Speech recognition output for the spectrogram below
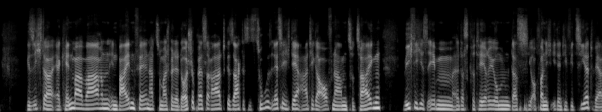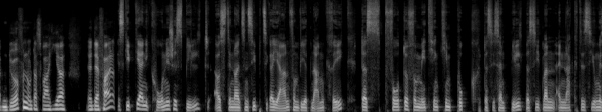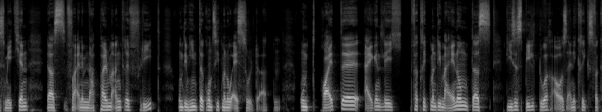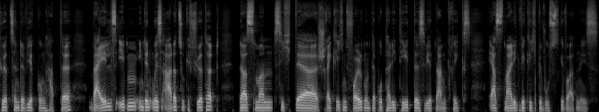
Gesichter erkennbar waren. In beiden Fällen hat zum Beispiel der Deutsche Presserat gesagt, es ist zulässig, derartige Aufnahmen zu zeigen. Wichtig ist eben äh, das Kriterium, dass die Opfer nicht identifiziert werden dürfen. Und das war hier äh, der Fall. Es gibt ja ein ikonisches Bild aus den 1970er Jahren vom Vietnamkrieg. Das Foto vom Mädchen Kim Puk. Das ist ein Bild, da sieht man ein nacktes junges Mädchen, das vor einem Napalmangriff flieht. Und im Hintergrund sieht man US-Soldaten. Und heute eigentlich vertritt man die Meinung, dass dieses Bild durchaus eine kriegsverkürzende Wirkung hatte, weil es eben in den USA dazu geführt hat, dass man sich der schrecklichen Folgen und der Brutalität des Vietnamkriegs erstmalig wirklich bewusst geworden ist.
